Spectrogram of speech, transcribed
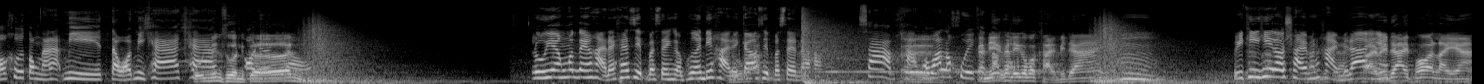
ๆก็คือตรงนั้นอะมีแต่ว่ามีแค่แค่คุณเป็นส่วนเกิน ออดอร์ดียวรู้ยังว่าตัวเองขายได้แค่ 10%กับเพื่อนที่ขายได้รู้ปะ90%นะคะทราบค่ะ เพราะว่าเราคุยกันอันนี้ตลอดเขาเรียกว่าขายไม่ได้อืมวิธีที่เราใช้มันขายไม่ได้ขายไม่ไงได้เพราะอะไรอะ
